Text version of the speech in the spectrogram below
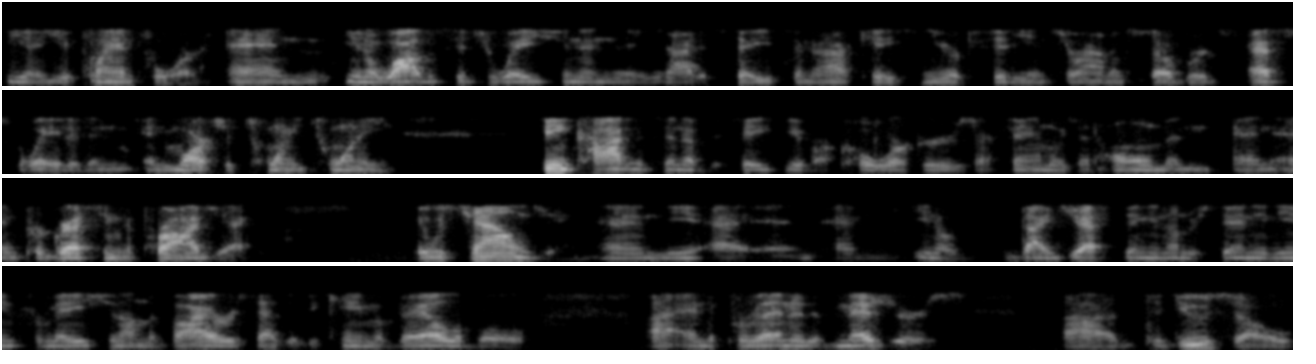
you know you plan for. And you know, while the situation in the United States, and in our case, New York City and surrounding suburbs, escalated in, in March of 2020, being cognizant of the safety of our coworkers, our families at home, and and and progressing the project, it was challenging. And the uh, and and you know digesting and understanding the information on the virus as it became available, uh, and the preventative measures uh, to do so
